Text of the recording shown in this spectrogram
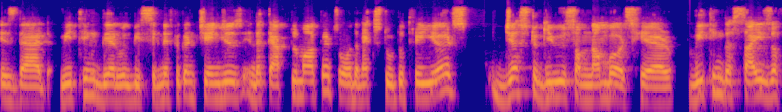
is that we think there will be significant changes in the capital markets over the next two to three years. Just to give you some numbers here, we think the size of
